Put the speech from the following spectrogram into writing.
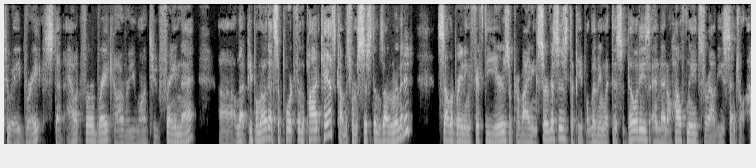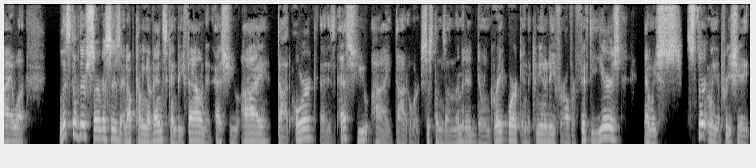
to a break, step out for a break, however you want to frame that. Uh, let people know that support for the podcast comes from Systems Unlimited, celebrating 50 years of providing services to people living with disabilities and mental health needs throughout East Central Iowa. List of their services and upcoming events can be found at sui.org. That is sui.org. Systems Unlimited doing great work in the community for over 50 years. And we certainly appreciate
